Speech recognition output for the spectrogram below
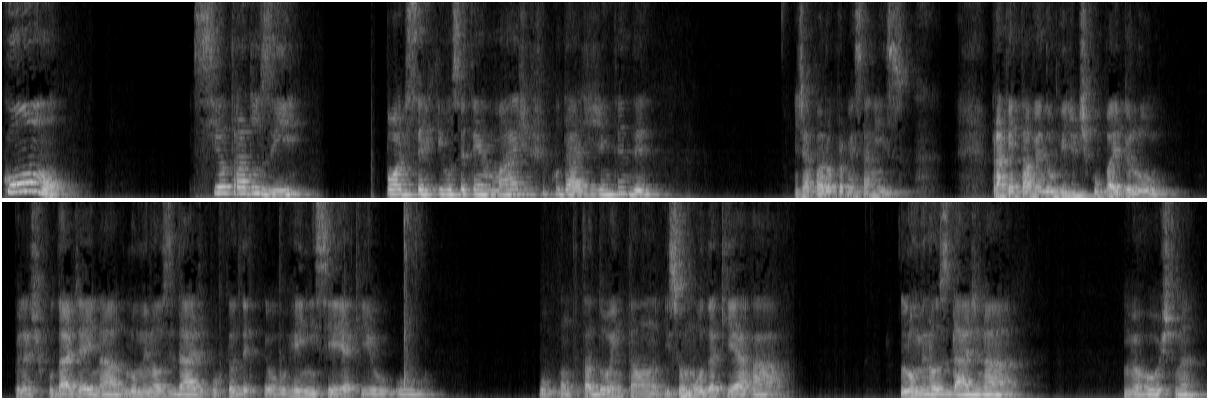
como se eu traduzir, pode ser que você tenha mais dificuldade de entender. Já parou para pensar nisso? Para quem está vendo o vídeo, desculpa aí pelo pela dificuldade aí na luminosidade, porque eu, eu reiniciei aqui o, o, o, computador, então isso muda aqui a, a luminosidade na, no meu rosto, né?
